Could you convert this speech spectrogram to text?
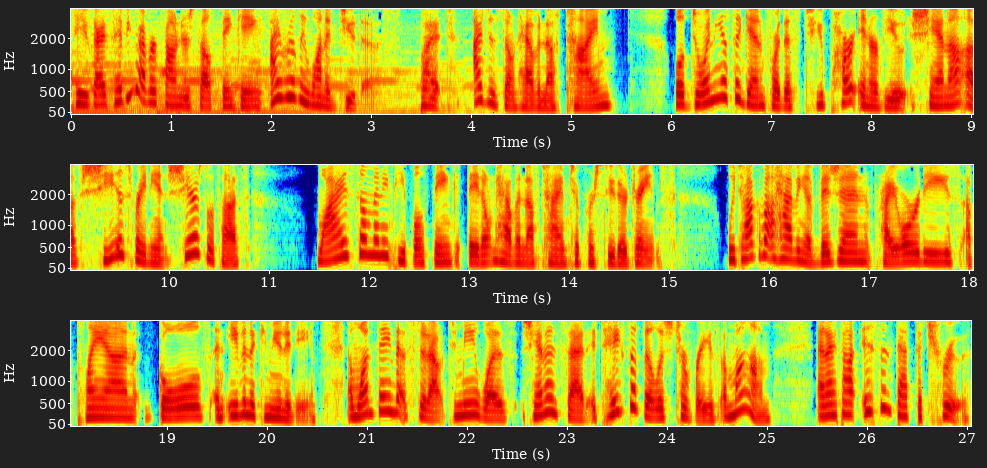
Hey, you guys, have you ever found yourself thinking, I really want to do this, but I just don't have enough time? Well, joining us again for this two part interview, Shanna of She is Radiant shares with us why so many people think they don't have enough time to pursue their dreams. We talk about having a vision, priorities, a plan, goals, and even a community. And one thing that stood out to me was Shanna said, it takes a village to raise a mom. And I thought, isn't that the truth?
